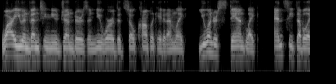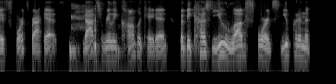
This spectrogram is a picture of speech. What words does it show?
why are you inventing new genders and new words? It's so complicated. I'm like, you understand like NCAA sports brackets. That's really complicated. But because you love sports, you put in the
